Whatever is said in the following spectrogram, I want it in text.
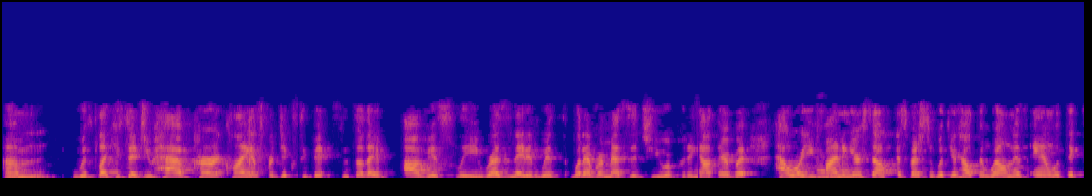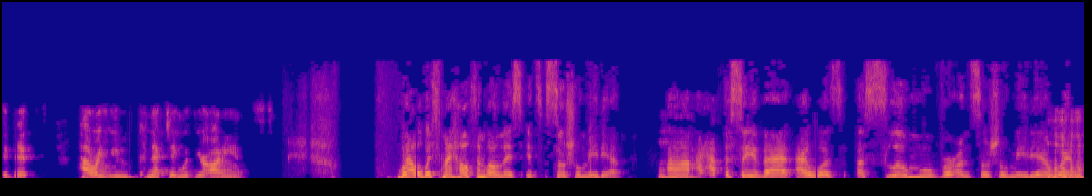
Um, with, like you said, you have current clients for Dixie Bits, and so they've obviously resonated with whatever message you were putting out there. But how are you mm-hmm. finding yourself, especially with your health and wellness and with Dixie Bits? How are you connecting with your audience? Well, with my health and wellness, it's social media. Mm-hmm. Uh, I have to say that I was a slow mover on social media when,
